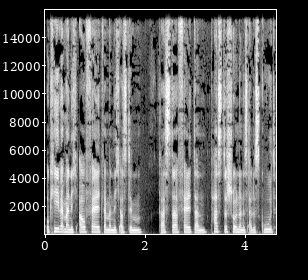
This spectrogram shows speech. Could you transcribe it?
okay, wenn man nicht auffällt, wenn man nicht aus dem Raster fällt, dann passt es schon, dann ist alles gut.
